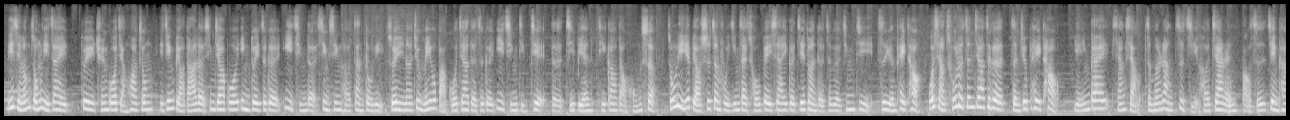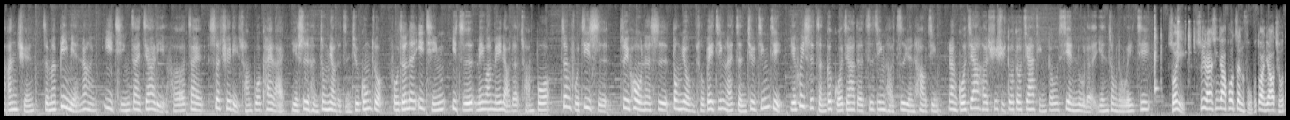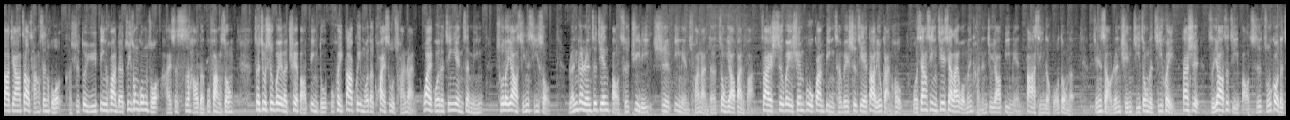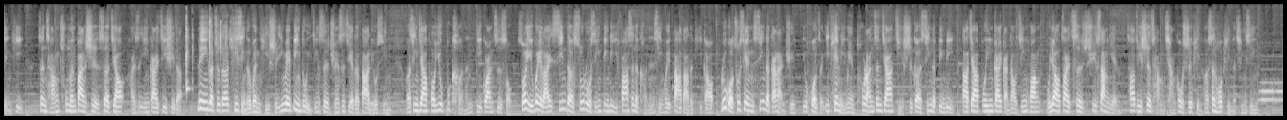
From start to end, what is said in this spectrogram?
李显龙总理在。对全国讲话中，已经表达了新加坡应对这个疫情的信心和战斗力，所以呢，就没有把国家的这个疫情警戒的级别提高到红色。总理也表示，政府已经在筹备下一个阶段的这个经济资源配套。我想，除了增加这个拯救配套。也应该想想怎么让自己和家人保持健康安全，怎么避免让疫情在家里和在社区里传播开来，也是很重要的拯救工作。否则呢，疫情一直没完没了的传播，政府即使最后呢是动用储备金来拯救经济，也会使整个国家的资金和资源耗尽，让国家和许许多多家庭都陷入了严重的危机。所以，虽然新加坡政府不断要求大家照常生活，可是对于病患的追踪工作还是丝毫的不放松。这就是为了确保病毒不会大规模的快速传染。外国的经验证明，除了要勤洗手，人跟人之间保持距离是避免传染的重要办法。在世卫宣布冠病成为世界大流感后，我相信接下来我们可能就要避免大型的活动了，减少人群集中的机会。但是，只要自己保持足够的警惕。正常出门办事、社交还是应该继续的。另一个值得提醒的问题是，因为病毒已经是全世界的大流行，而新加坡又不可能闭关自守，所以未来新的输入型病例发生的可能性会大大的提高。如果出现新的感染群，又或者一天里面突然增加几十个新的病例，大家不应该感到惊慌，不要再次去上演超级市场抢购食品和生活品的情形。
